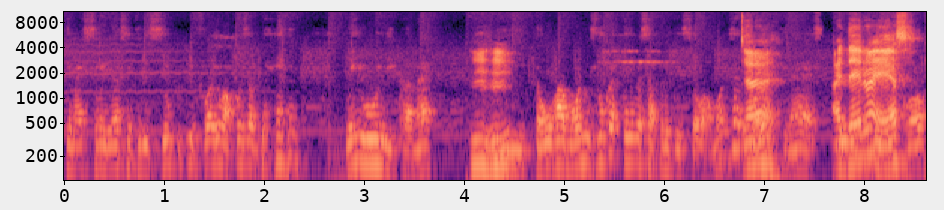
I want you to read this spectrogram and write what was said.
tem mais semelhança entre si, o Pink Floyd é uma coisa bem, bem única, né? Uhum. então o Ramones nunca teve essa pretensão. O Ramones é, é. Punk, né? A ideia não é essa.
